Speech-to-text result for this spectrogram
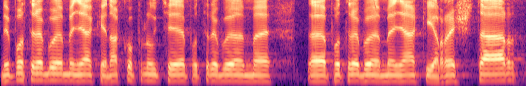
My potřebujeme nějaké nakopnutě, potřebujeme, eh, potřebujeme nějaký reštart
